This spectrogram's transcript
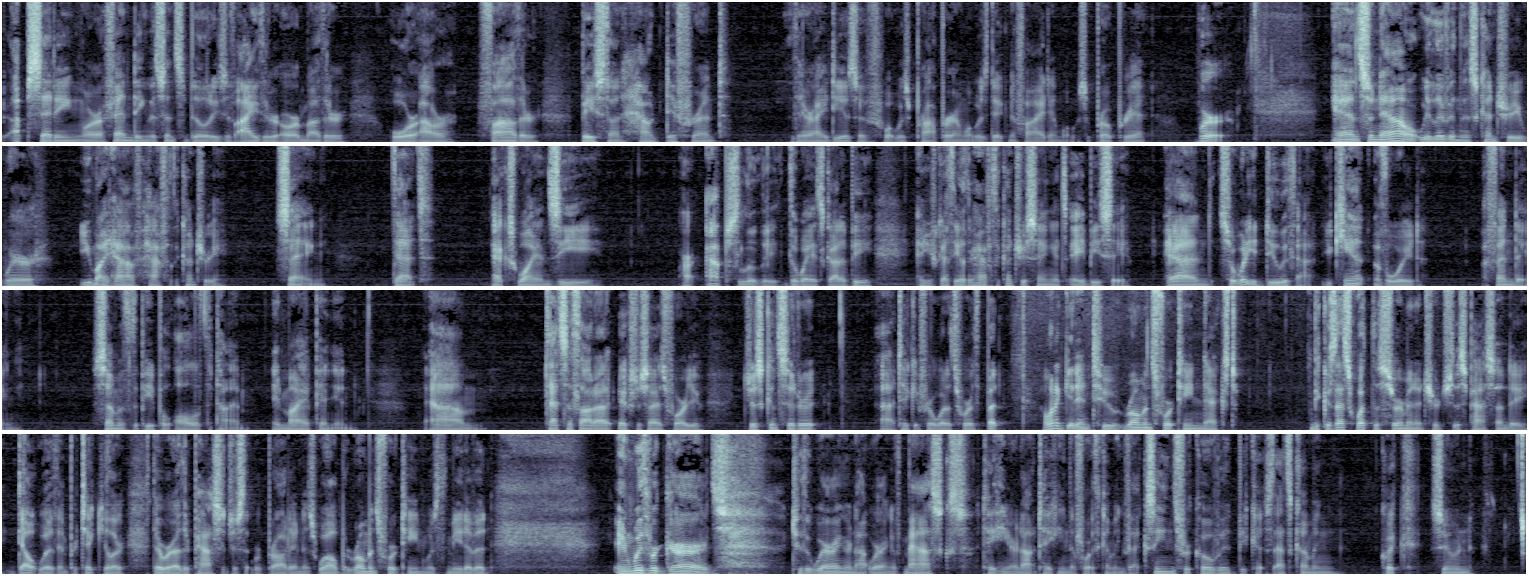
upsetting or offending the sensibilities of either our mother or our father, based on how different their ideas of what was proper and what was dignified and what was appropriate were. And so now we live in this country where you might have half of the country saying that X, Y, and Z are absolutely the way it's got to be. And you've got the other half of the country saying it's A, B, C. And so what do you do with that? You can't avoid offending some of the people all of the time, in my opinion. Um, that's a thought exercise for you. Just consider it, uh, take it for what it's worth. But I want to get into Romans 14 next because that's what the sermon at church this past Sunday dealt with in particular. There were other passages that were brought in as well, but Romans 14 was the meat of it. And with regards to the wearing or not wearing of masks, taking or not taking the forthcoming vaccines for COVID, because that's coming quick soon,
